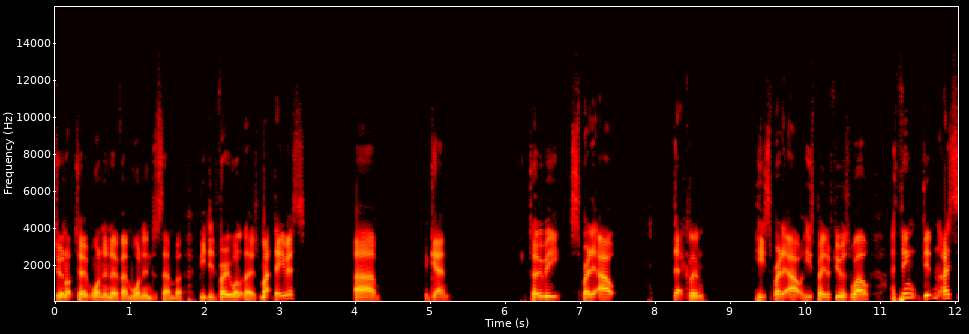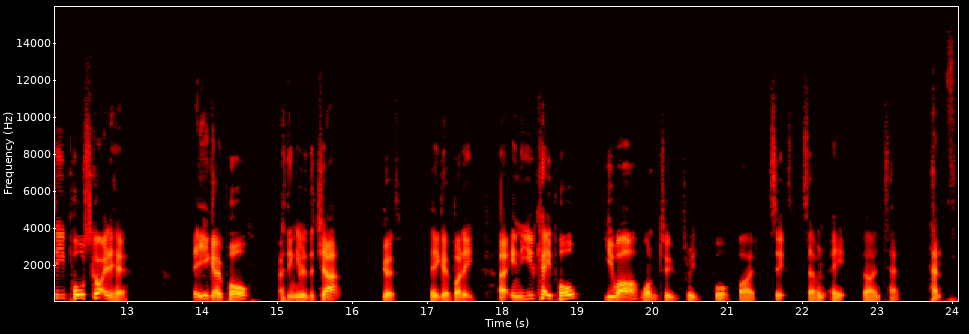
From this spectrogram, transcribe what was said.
two in October, one in November, one in December. But he did very well at those. Matt Davis, um, again, Toby spread it out. Declan, he spread it out. He's played a few as well. I think didn't I see Paul Scott in here? There you go, Paul. I think you're in the chat. Good. There you go, buddy. Uh, in the UK, Paul, you are one, two, three, four, five, six, seven, eight, nine, ten. Tenth.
